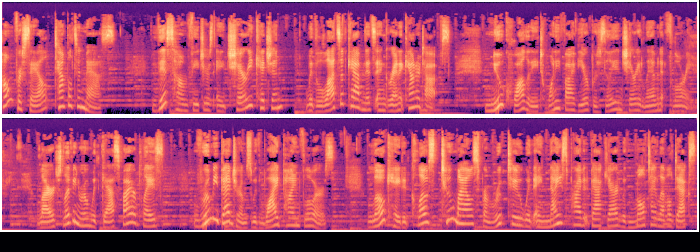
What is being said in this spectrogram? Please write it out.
Home for sale, Templeton, Mass. This home features a cherry kitchen with lots of cabinets and granite countertops. New quality 25 year Brazilian cherry laminate flooring. Large living room with gas fireplace. Roomy bedrooms with wide pine floors. Located close two miles from Route 2 with a nice private backyard with multi level decks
